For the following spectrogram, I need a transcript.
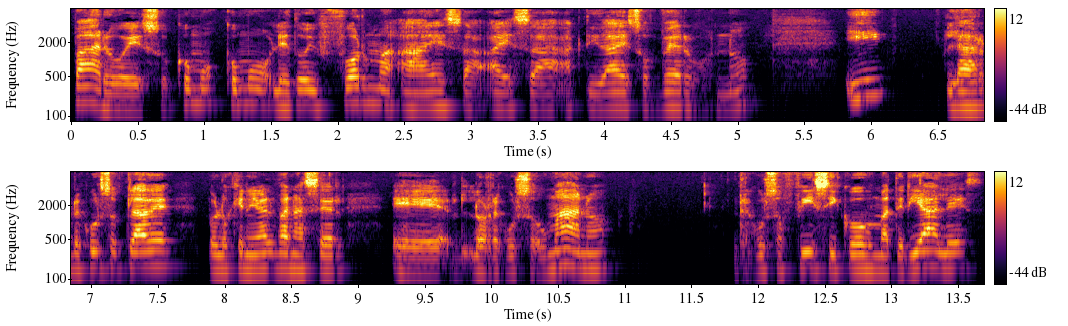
paro eso? ¿Cómo, cómo le doy forma a esa, a esa actividad, a esos verbos, ¿no? Y los recursos clave, por lo general, van a ser eh, los recursos humanos, recursos físicos, materiales,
